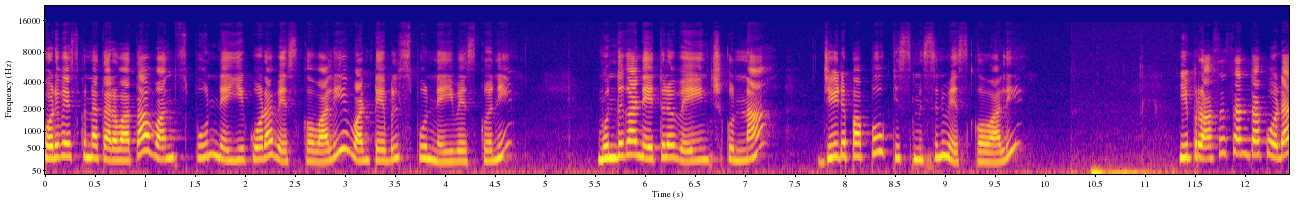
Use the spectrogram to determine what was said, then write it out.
పొడి వేసుకున్న తర్వాత వన్ స్పూన్ నెయ్యి కూడా వేసుకోవాలి. వన్ టేబుల్ స్పూన్ నెయ్యి వేసుకొని ముందుగా నేతిలో వేయించుకున్న జీడిపప్పు కిస్మిస్ని వేసుకోవాలి. ఈ ప్రాసెస్ అంతా కూడా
